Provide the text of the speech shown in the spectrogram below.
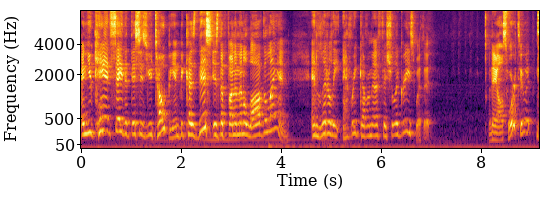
And you can't say that this is utopian because this is the fundamental law of the land. And literally every government official agrees with it. They all swore to it.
